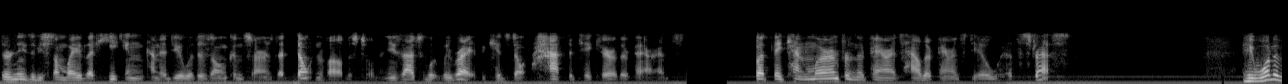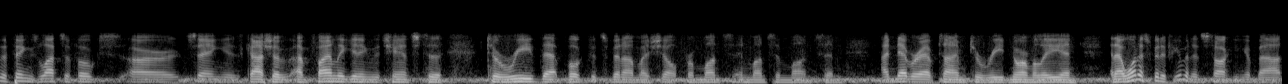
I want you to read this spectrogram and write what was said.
there needs to be some way that he can kind of deal with his own concerns that don't involve his children. He's absolutely right. The kids don't have to take care of their parents, but they can learn from their parents how their parents deal with stress. Hey, one of the things lots of folks are saying is, "Gosh, I'm finally getting the chance to to read that book that's been on my shelf for months and months and months, and I never have time to read normally." And and I want to spend a few minutes talking about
